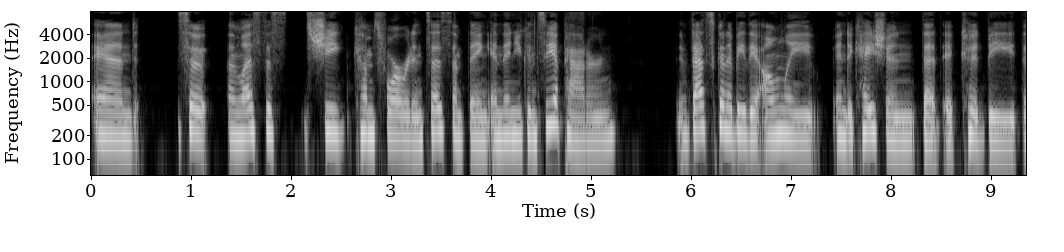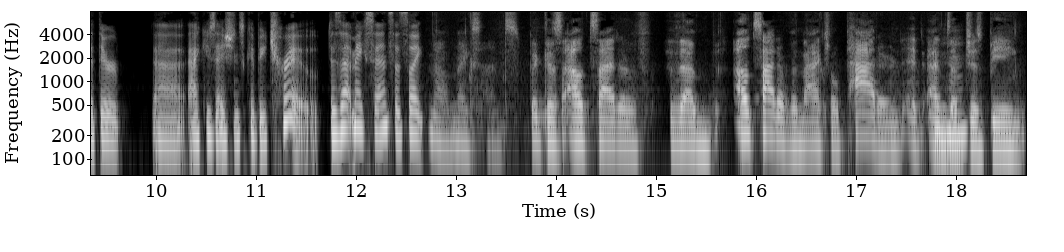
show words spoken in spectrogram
And so, unless this, she comes forward and says something, and then you can see a pattern, that's going to be the only indication that it could be that their uh, accusations could be true. Does that make sense? It's like no, it makes sense because outside of the outside of an actual pattern, it ends mm-hmm. up just being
